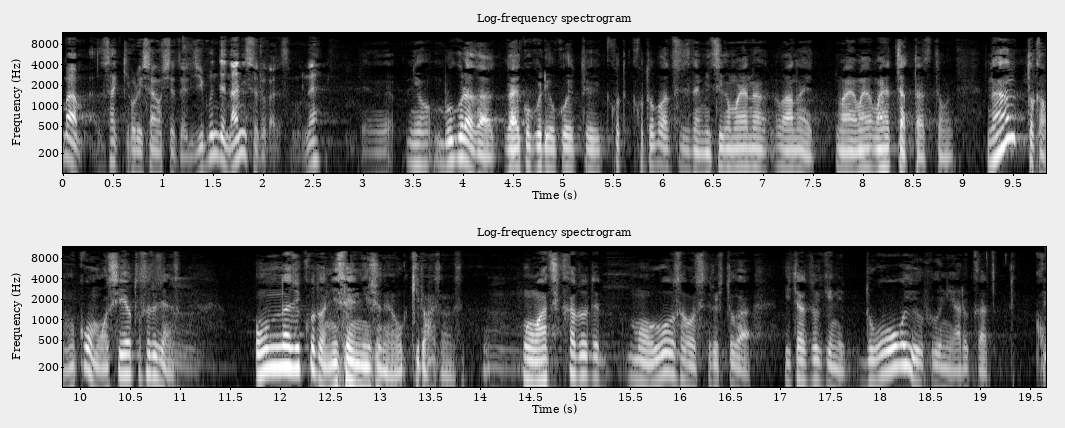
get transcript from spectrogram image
まあ、さっき堀さんがおっしゃったように自分で何するかですもんね。日本僕らが外国旅行行って言葉を通じて道が迷わない迷っちゃったって言ってもなんとか向こうも教えようとするじゃないですか、うん、同じこと2020年起きるはずなんです、うん、もう街角でもう右往左往してる人がいた時にどういうふうにやるかこ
